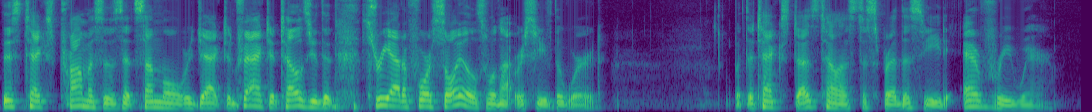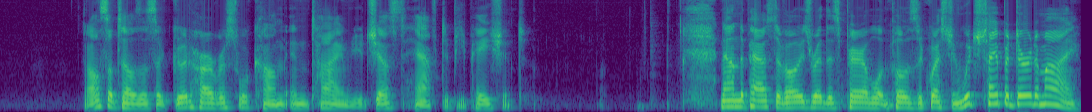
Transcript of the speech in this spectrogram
this text promises that some will reject. In fact, it tells you that three out of four soils will not receive the word. But the text does tell us to spread the seed everywhere. It also tells us a good harvest will come in time. You just have to be patient. Now, in the past, I've always read this parable and posed the question which type of dirt am I?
